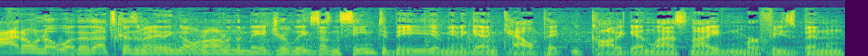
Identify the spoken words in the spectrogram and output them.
I don't know whether that's because of anything going on in the major leagues. Doesn't seem to be. I mean, again, Cal Pitt caught again last night, and Murphy's been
